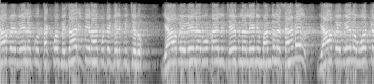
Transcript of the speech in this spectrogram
యాభై వేలకు తక్కువ మెజారిటీ రాకుంటే గెలిపించరు. యాభై వేల రూపాయలు జేబులో లేని మందుల శామెల్ యాభై వేల ఓట్ల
